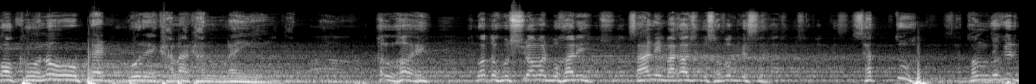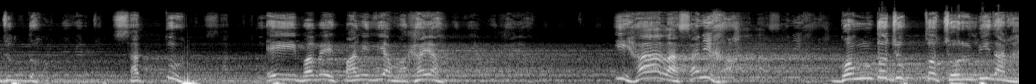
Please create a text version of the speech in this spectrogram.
কখনো পেট ভরে খানা খান নাই। আল্লাহ, গত পরশু আমার বুখারি সাহানি মাগাজিতে সবক গেছে। সাত্তু খন্দকের যুদ্ধ। সাত্তু এইভাবে পানি দিয়া মাখায়া। ইহালা সানিখা, গন্ধযুক্ত চর্বি দ্বারা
